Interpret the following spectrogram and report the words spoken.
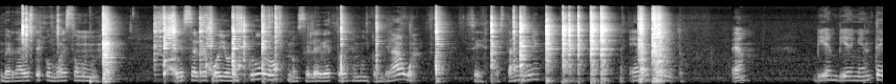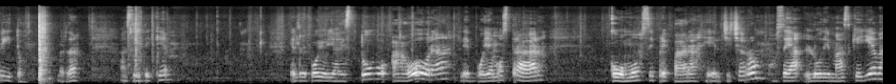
Verdad este como es un es el repollo crudo no se le ve todo ese montón de agua. Sí, está miren enterito vean bien bien enterito verdad así de que el repollo ya estuvo ahora les voy a mostrar cómo se prepara el chicharrón, o sea, lo demás que lleva.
